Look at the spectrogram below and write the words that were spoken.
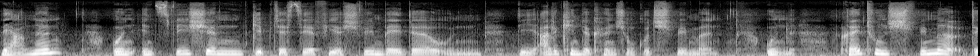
lernen. Und inzwischen gibt es sehr viele Schwimmbäder und die alle Kinder können schon gut schwimmen. Und Rettungsschwimmer, da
